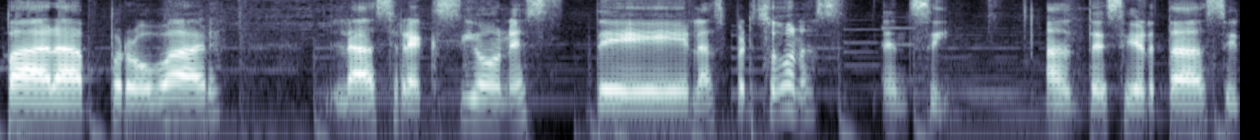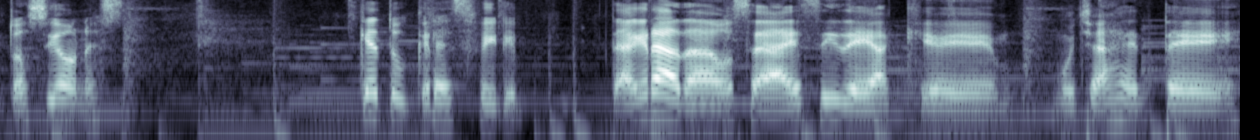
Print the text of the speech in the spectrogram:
para probar las reacciones de las personas en sí ante ciertas situaciones. ¿Qué tú crees, Philip? ¿Te agrada? O sea, esa idea que mucha gente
